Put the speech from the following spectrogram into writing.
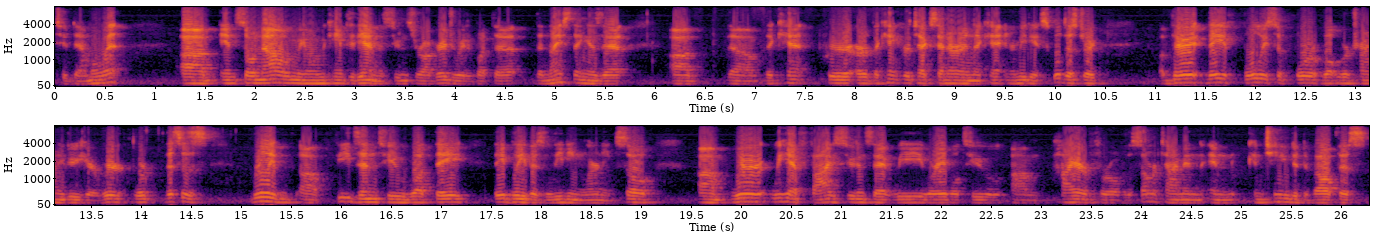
to demo it. Um, and so now when we, when we came to the end, the students are all graduated. But the the nice thing is that uh, the the Kent Career or the Kent Career Tech Center and the Kent Intermediate School District, they they fully support what we're trying to do here. We're we're this is really uh, feeds into what they they believe is leading learning. So. Um, we're, we have five students that we were able to um, hire for over the summertime and, and continue to develop this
